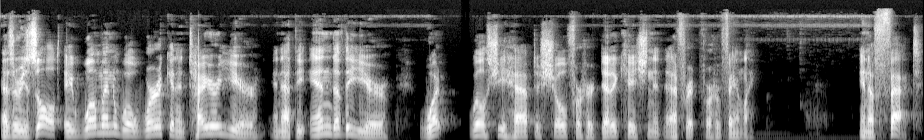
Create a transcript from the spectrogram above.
As a result, a woman will work an entire year, and at the end of the year, what will she have to show for her dedication and effort for her family? In effect,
